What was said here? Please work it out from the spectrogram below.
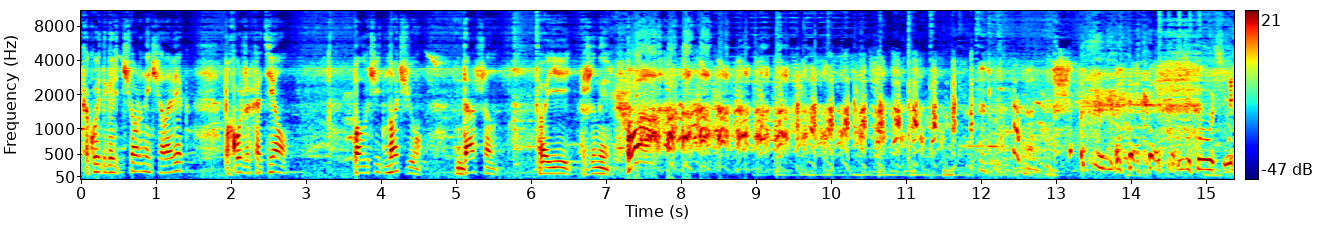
какой-то, говорит, черный человек, похоже, хотел получить ночью даршан твоей жены. Не получил.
